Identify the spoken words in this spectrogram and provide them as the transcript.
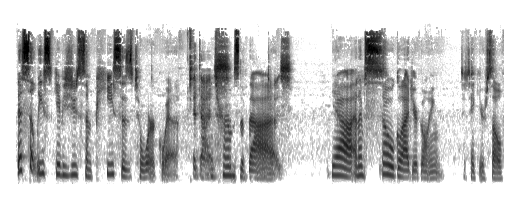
this at least gives you some pieces to work with It does. in terms of it that. does. Yeah, and I'm so glad you're going to take yourself,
